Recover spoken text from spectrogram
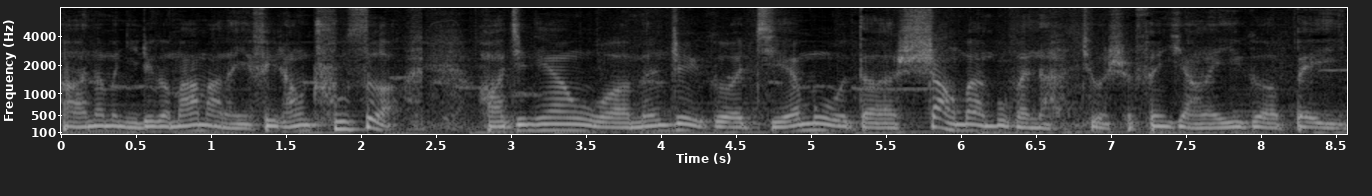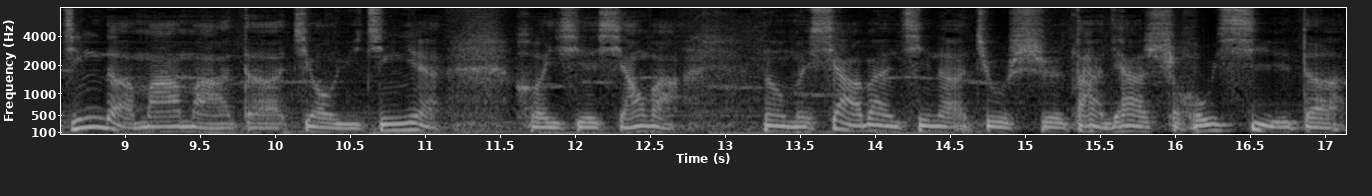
啊，那么你这个妈妈呢也非常出色。好，今天我们这个节目的上半部分呢，就是分享了一个北京的妈妈的教育经验和一些想法。那我们下半期呢，就是大家熟悉的。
